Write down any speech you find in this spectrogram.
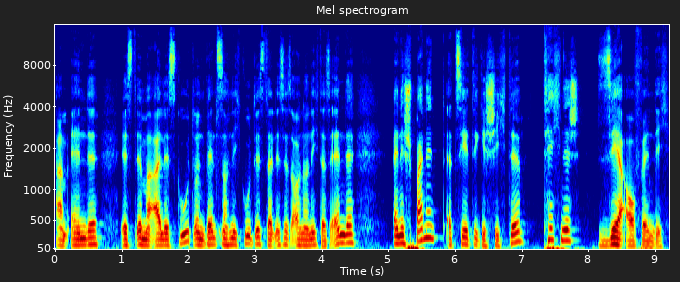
am Ende ist immer alles gut und wenn es noch nicht gut ist, dann ist es auch noch nicht das Ende. Eine spannend erzählte Geschichte, technisch sehr aufwendig,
